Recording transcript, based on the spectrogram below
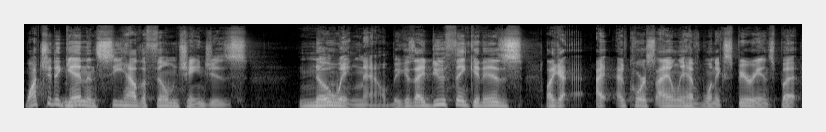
watch it again and see how the film changes, knowing now. Because I do think it is like I, I of course I only have one experience, but.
